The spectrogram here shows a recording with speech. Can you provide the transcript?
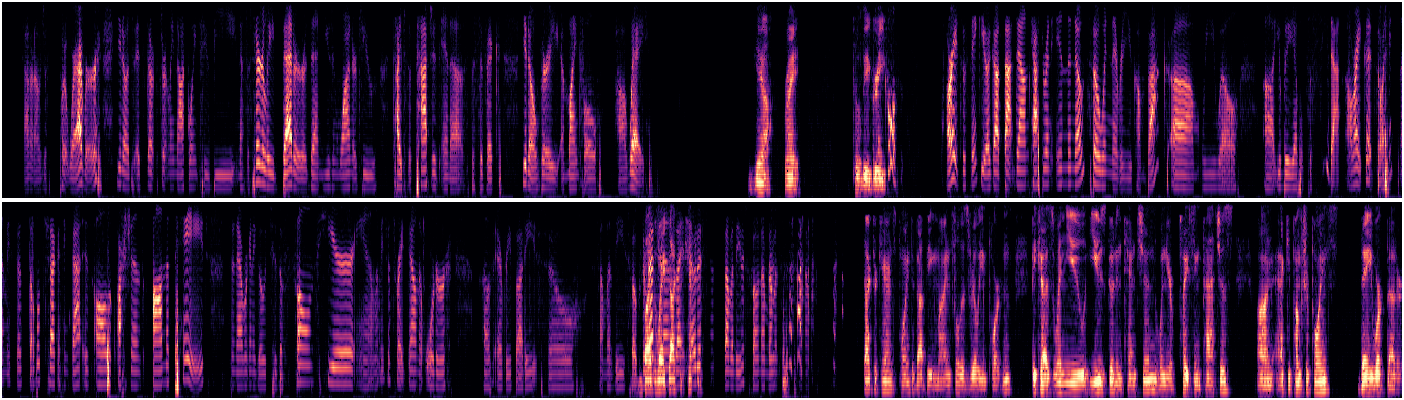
I don't know, just put it wherever, you know, it's it's certainly not going to be necessarily better than using one or two types of patches in a specific, you know, very uh, mindful uh, way. Yeah, right. Totally agree. Okay, cool. All right, so thank you. I got that down, Catherine, in the notes. So whenever you come back, um, we will uh, you'll be able to see that. All right, good. So I think let me just double check. I think that is all the questions on the page. So now we're going to go to the phones here, and let me just write down the order of everybody. So some of these folks are By the way, veterans. Dr. I Karen- noticed some of these phone numbers. Dr. Karen's point about being mindful is really important because when you use good intention, when you're placing patches on acupuncture points, they work better.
